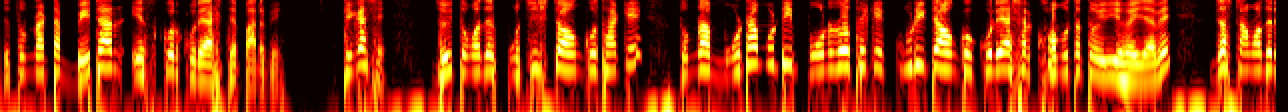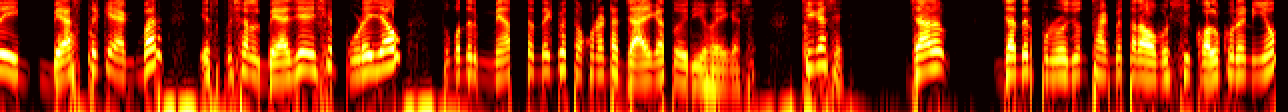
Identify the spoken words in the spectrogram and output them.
যে তোমরা একটা বেটার স্কোর করে আসতে পারবে। ঠিক আছে? যদি তোমাদের পঁচিশটা অঙ্ক থাকে, তোমরা মোটামুটি পনেরো থেকে কুড়িটা অঙ্ক করে আসার ক্ষমতা তৈরি হয়ে যাবে। জাস্ট আমাদের এই ব্যাচ থেকে একবার স্পেশাল ব্যাজে এসে পড়ে যাও, তোমাদের ম্যাথটা দেখবে তখন একটা জায়গা তৈরি হয়ে গেছে। ঠিক আছে? যার, যাদের প্রয়োজন থাকবে তারা অবশ্যই কল করে নিও।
